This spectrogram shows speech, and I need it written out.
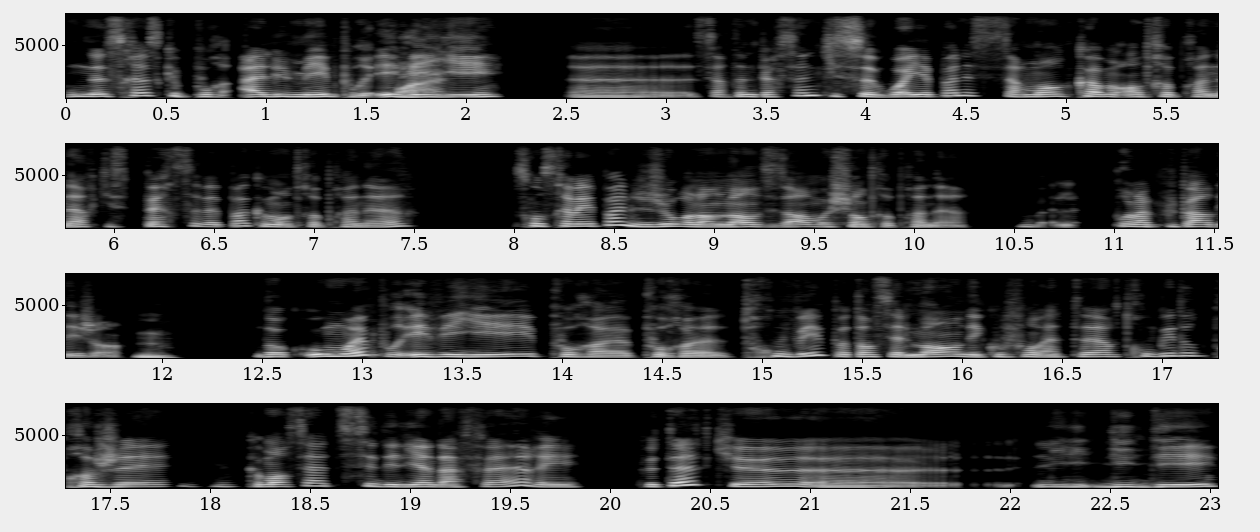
serait-ce que pour allumer, pour éveiller euh, certaines personnes qui se voyaient pas nécessairement comme entrepreneurs, qui se percevaient pas comme entrepreneurs, parce qu'on se réveille pas du jour au lendemain en disant moi je suis entrepreneur. Bah, pour la plupart des gens. Hmm. Donc au moins pour éveiller, pour euh, pour euh, trouver potentiellement des cofondateurs, trouver d'autres projets, mm-hmm. commencer à tisser des liens d'affaires et peut-être que l'idée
